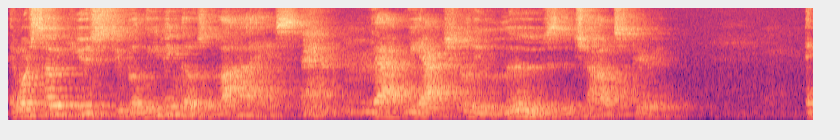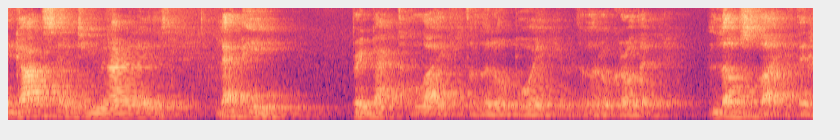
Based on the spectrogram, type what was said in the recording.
And we're so used to believing those lies that we actually lose the child spirit. And God's saying to you and I today is, let me bring back to life the little boy in you, the little girl that loves life, that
